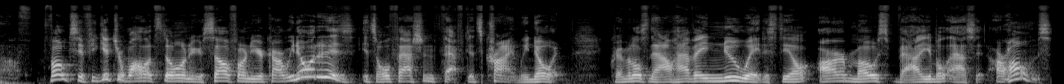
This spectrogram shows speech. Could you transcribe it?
off. Folks, if you get your wallet stolen or your cell phone or your car, we know what it is. It's old fashioned theft, it's crime. We know it. Criminals now have a new way to steal our most valuable asset, our homes.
